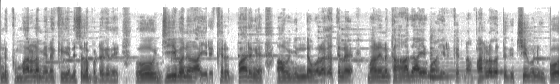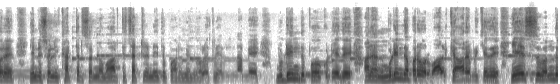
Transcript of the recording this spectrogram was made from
எனக்கு மரணம் எனக்கு என்ன சொல்லப்பட்டிருக்குது. ஓ ஜீவனாக இருக்கிறது. பாருங்கள் அவங்க இந்த உலகத்தில் மன எனக்கு ஆதாயமாக இருக்கிறது. நான் பரலோகத்துக்கு ஜீவனுக்கு போகிறேன் என்று சொல்லி கர்த்தர் சொன்ன வார்த்தை சற்று நினைத்து பாருங்கள். இந்த உலகத்தில் எல்லாமே முடிந்து போகக்கூடியது. ஆனால் முடிந்த பிறகு ஒரு வாழ்க்கை ஆரம்பிக்கிறது. இயேசு வந்து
